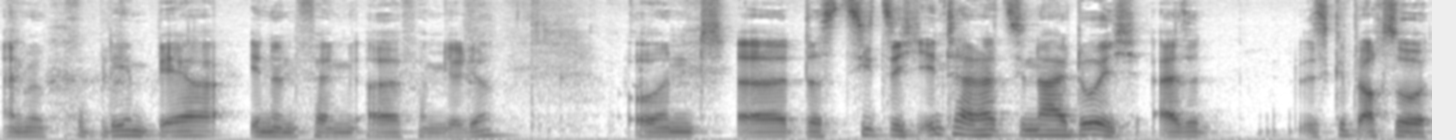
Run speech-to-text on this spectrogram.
eine Problembärinnenfamilie. Und äh, das zieht sich international durch. Also es gibt auch so,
